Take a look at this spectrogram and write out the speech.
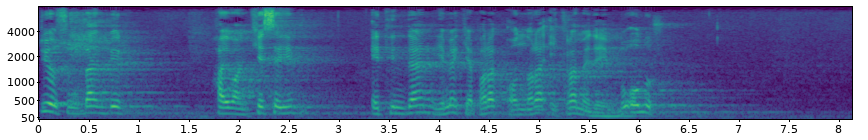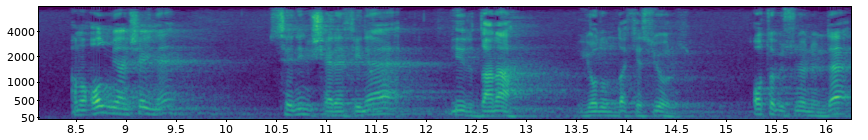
Diyorsun ben bir hayvan keseyim, etinden yemek yaparak onlara ikram edeyim. Bu olur. Ama olmayan şey ne? Senin şerefine bir dana yolunda kesiyoruz. Otobüsün önünde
